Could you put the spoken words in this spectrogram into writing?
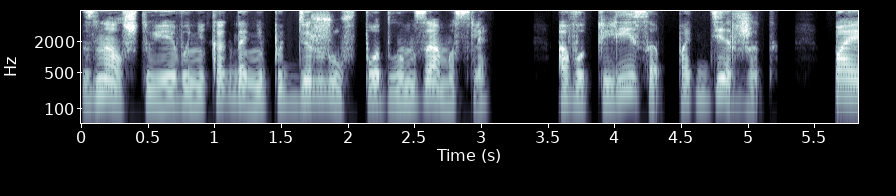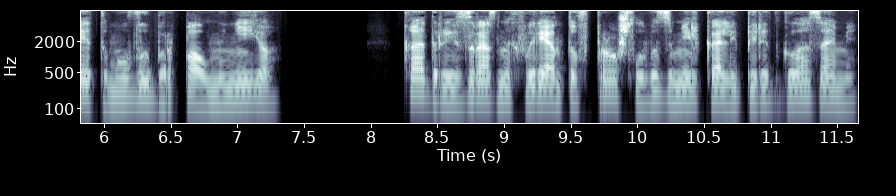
Знал, что я его никогда не поддержу в подлом замысле. А вот Лиза поддержит, поэтому выбор пал на нее. Кадры из разных вариантов прошлого замелькали перед глазами.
